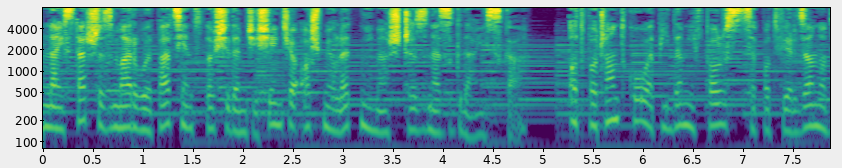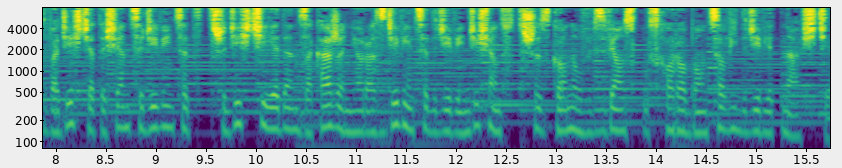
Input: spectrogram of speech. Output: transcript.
Najstarszy zmarły pacjent to 78-letni mężczyzna z Gdańska. Od początku epidemii w Polsce potwierdzono 20 931 zakażeń oraz 993 zgonów w związku z chorobą COVID-19.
